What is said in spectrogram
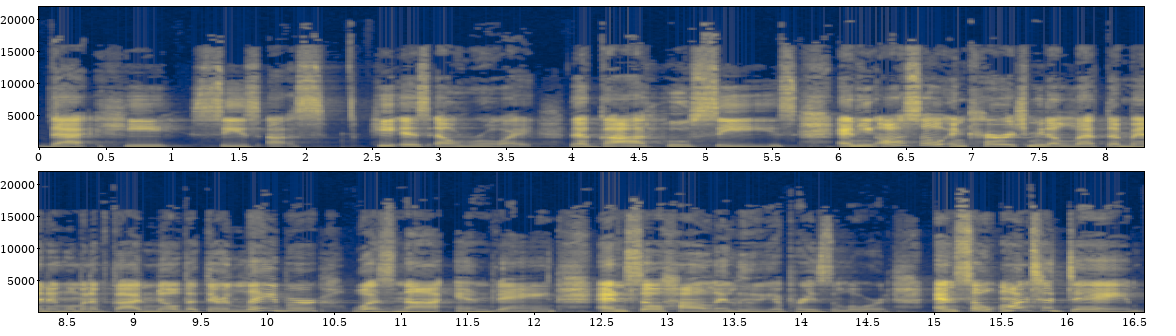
that He sees us. He is El Roi, the God who sees. And he also encouraged me to let the men and women of God know that their labor was not in vain. And so, hallelujah, praise the Lord. And so, on today,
